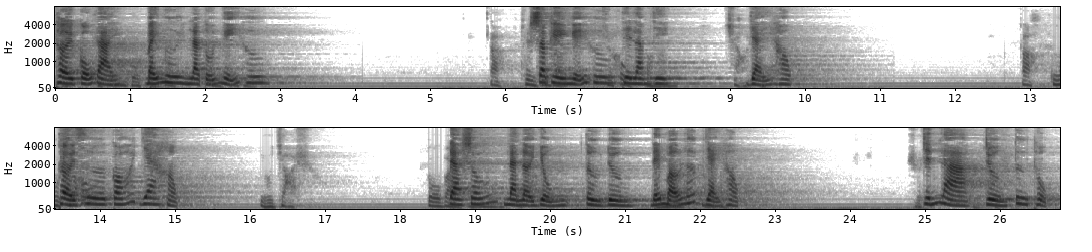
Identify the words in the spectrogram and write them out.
Thời cổ đại 70 là tuổi nghỉ hưu. Sau khi nghỉ hưu thì làm gì? Dạy học. Thời xưa có gia học. Đa số là lợi dụng từ đường để mở lớp dạy học. Chính là trường tư thục.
